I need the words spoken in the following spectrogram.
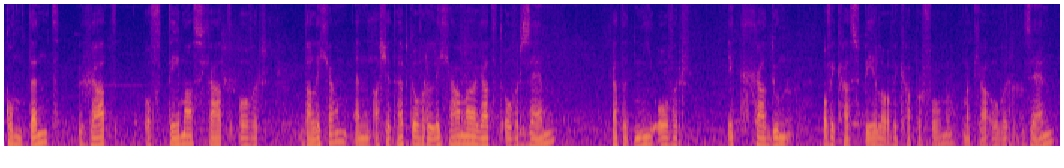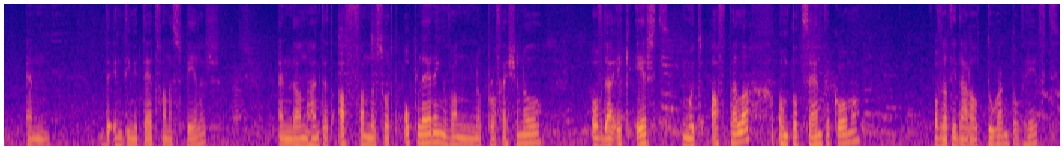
content gaat of thema's gaat over dat lichaam. En als je het hebt over lichamen, gaat het over zijn. Gaat het niet over ik ga doen of ik ga spelen of ik ga performen, maar het gaat over zijn en de intimiteit van een speler. En dan hangt het af van de soort opleiding van een professional, of dat ik eerst moet afpellen om tot zijn te komen, of dat hij daar al toegang tot heeft.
